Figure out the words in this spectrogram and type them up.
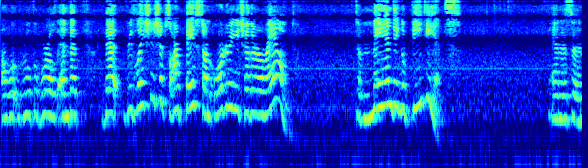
are what rule the world, and that, that relationships aren't based on ordering each other around, demanding obedience. And as a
